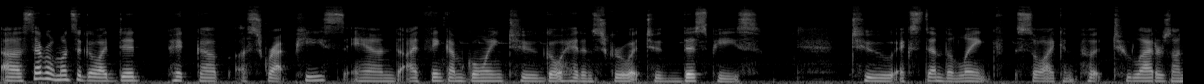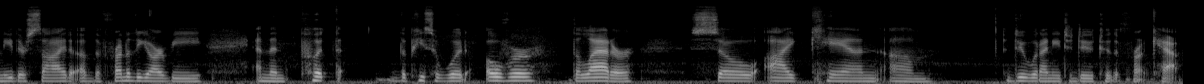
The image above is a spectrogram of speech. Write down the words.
uh, several months ago, I did pick up a scrap piece, and I think I'm going to go ahead and screw it to this piece to extend the length so I can put two ladders on either side of the front of the RV and then put the piece of wood over the ladder so I can um, do what I need to do to the front cap.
